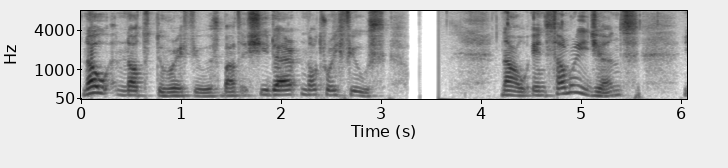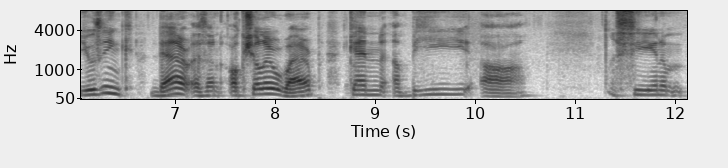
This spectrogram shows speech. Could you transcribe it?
no, not to refuse, but she dare not refuse. Now, in some regions, using dare as an auxiliary verb can be uh, seen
